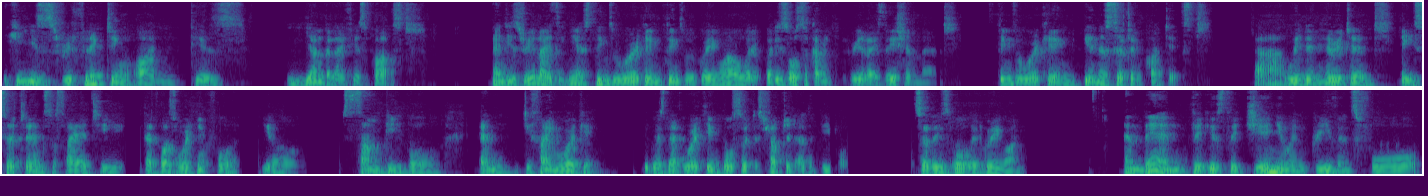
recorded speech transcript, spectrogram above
he is reflecting on his younger life, his past. And he's realizing, yes, things were working, things were going well, whatever, but he's also coming to the realization that things were working in a certain context. Uh, we'd inherited a certain society that was working for, you know, some people and define working because that working also disrupted other people. So there's all that going on. And then there is the genuine grievance for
